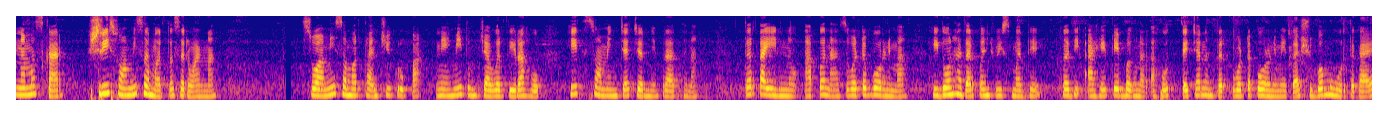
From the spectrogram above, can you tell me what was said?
नमस्कार. श्री स्वामी समर्थ सर्वांना. स्वामी समर्थांची कृपा नेहमी तुमच्यावरती राहो हीच स्वामींच्या चरणी प्रार्थना. तर ताईंनो आपण आज वटपौर्णिमा ही दोन हजार पंचवीसमध्ये कधी आहे ते बघणार आहोत. त्याच्यानंतर वटपौर्णिमेचा शुभ मुहूर्त काय?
